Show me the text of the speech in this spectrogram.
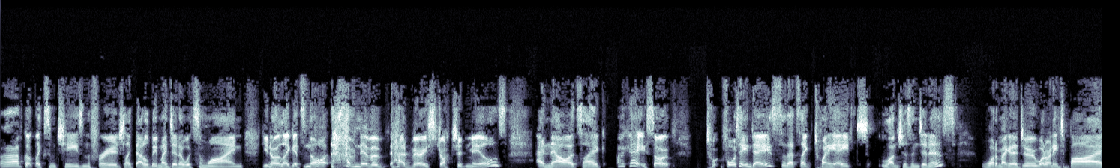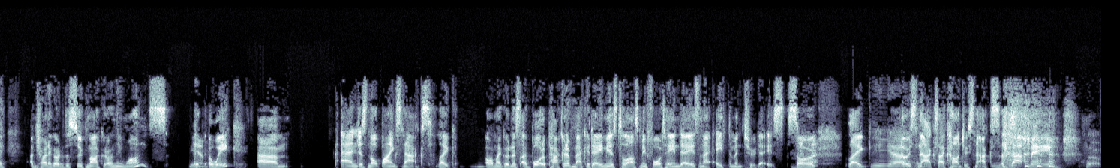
oh, I've got like some cheese in the fridge. Like that'll be my dinner with some wine. You know, like it's not, I've never had very structured meals. And now it's like, okay, so t- 14 days. So that's like 28 lunches and dinners. What am I going to do? What do I need to buy? I'm trying to go to the supermarket only once yeah. a, a week. Um, and just not buying snacks. Like, oh my goodness, I bought a packet of macadamias to last me 14 days and I ate them in two days. So, like, Yeah. no snacks. I can't do snacks. that me. No.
